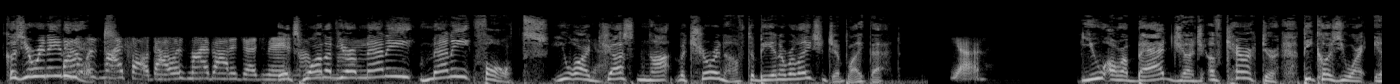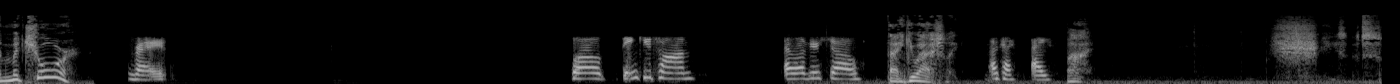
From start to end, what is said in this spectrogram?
Because you're an idiot. That was my fault. That was my bad of judgment. It's That one of your many, many faults. You are just not mature enough to be in a relationship like that. Yeah. You are a bad judge of character because you are immature. Right. Well, thank you, Tom. I love your show. Thank you, Ashley. Okay, bye. Bye. Jesus.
